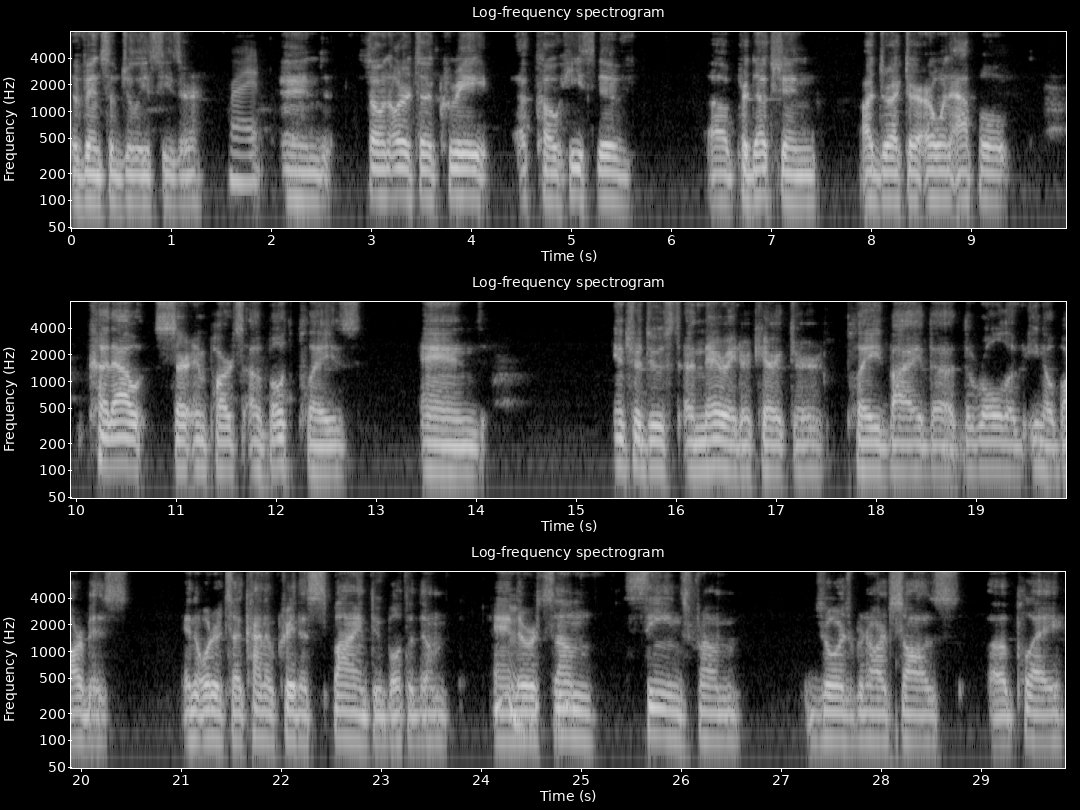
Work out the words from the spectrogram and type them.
events of Julius Caesar. Right. And so, in order to create a cohesive uh, production, our director, Irwin Appel, cut out certain parts of both plays and introduced a narrator character played by the, the role of Enobarbus in order to kind of create a spine through both of them. And there were some scenes from George Bernard Shaw's uh, play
